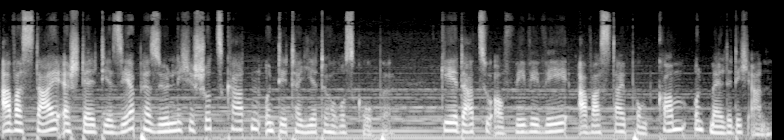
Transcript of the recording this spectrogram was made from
Avastai erstellt dir sehr persönliche Schutzkarten und detaillierte Horoskope. Gehe dazu auf www.avastai.com und melde dich an.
